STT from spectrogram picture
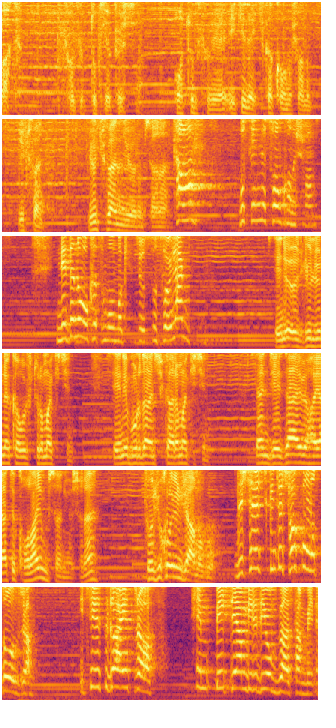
Bak, çocukluk yapıyorsun. Otur şuraya iki dakika konuşalım. Lütfen. Lütfen diyorum sana. Tamam. Bu seninle son konuşmamız. Neden avukatım olmak istiyorsun söyler misin? Seni özgürlüğüne kavuşturmak için, seni buradan çıkarmak için. Sen cezaevi hayatı kolay mı sanıyorsun ha? Çocuk oyuncağı mı bu? Dışarı çıkınca çok mu mutlu olacağım? İçerisi gayet rahat. Hem bekleyen biri de yok zaten beni.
